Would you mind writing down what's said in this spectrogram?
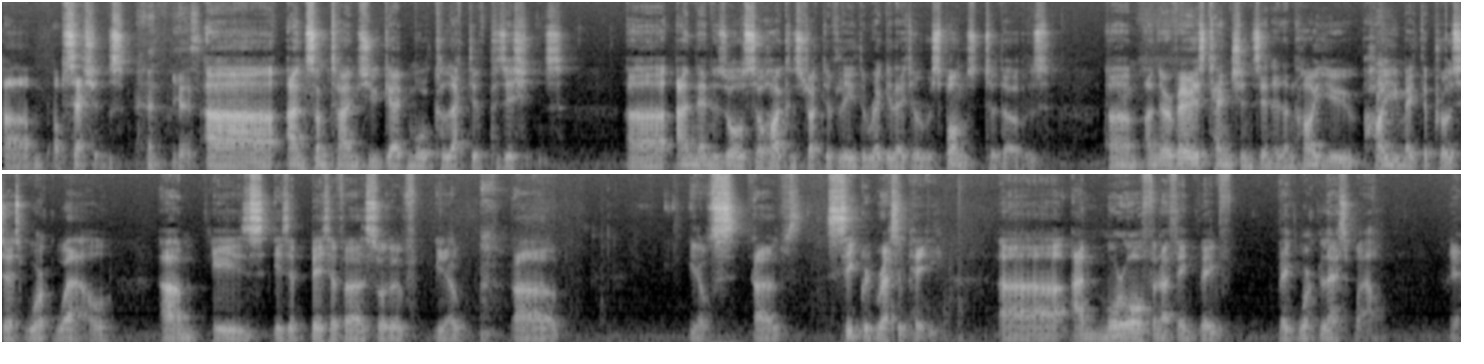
um, obsessions, yes, uh, and sometimes you get more collective positions. Uh, and then there's also how constructively the regulator responds to those. Um, And there are various tensions in it, and how you how you make the process work well um, is is a bit of a sort of you know uh, you know uh, secret recipe, uh, and more often I think they've they've worked less well. yeah.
